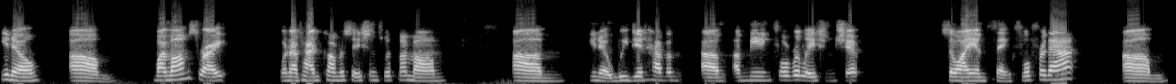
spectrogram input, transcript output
you know, um, my mom's right. When I've had conversations with my mom, um, you know, we did have a, um, a meaningful relationship. So I am thankful for that. Um,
